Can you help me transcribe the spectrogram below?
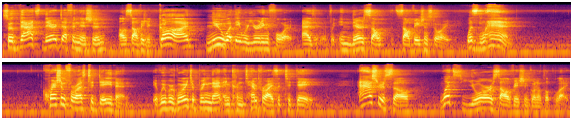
So that's their definition of salvation. God knew what they were yearning for as in their sal- salvation story was land. Question for us today then, if we were going to bring that and contemporize it today, ask yourself, what's your salvation going to look like?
